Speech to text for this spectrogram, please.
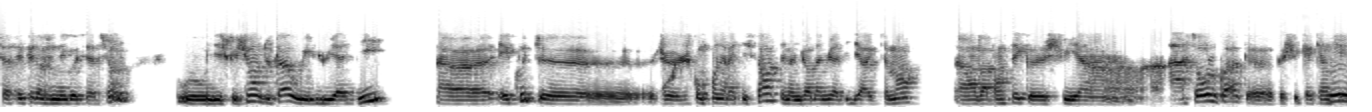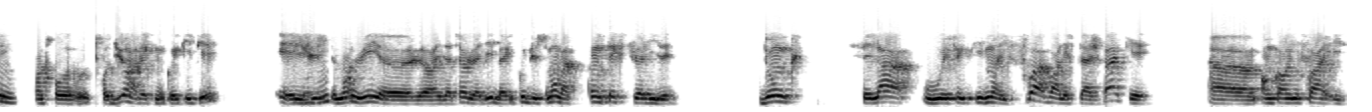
ça s'est fait dans une négociation ou une discussion en tout cas où il lui a dit euh, écoute, euh, je, je, comprends les réticences et même Jordan lui a dit directement on va penser que je suis un, un asshole quoi, que, que je suis quelqu'un qui mm. est trop trop dur avec mes coéquipiers. Et mm-hmm. justement lui, le réalisateur lui a dit bah écoute justement on va contextualiser. Donc c'est là où effectivement il faut avoir les flashbacks et euh, encore une fois ils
